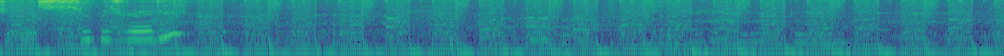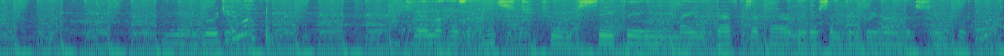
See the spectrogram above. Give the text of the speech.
Gemma's soup is ready. There we go Gemma. Gemma has asked to say playing Minecraft because apparently there's something going on that's so important.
